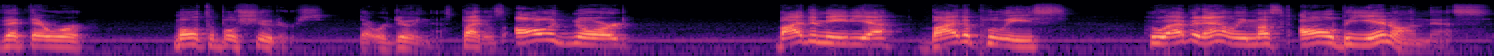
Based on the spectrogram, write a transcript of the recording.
that there were multiple shooters that were doing this. But it was all ignored by the media, by the police, who evidently must all be in on this.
